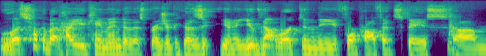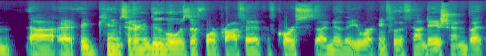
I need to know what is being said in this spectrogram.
let's talk about how you came into this, Brigitte, because you know you've not worked in the for-profit space. Um, uh, considering Google is a for-profit, of course, I know that you're working for the foundation, but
